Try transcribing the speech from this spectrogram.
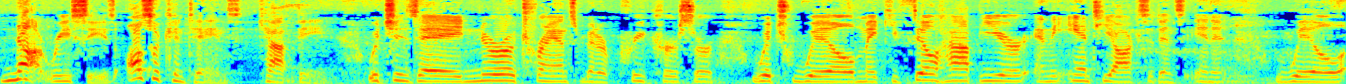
not Reese's, also contains caffeine, which is a neurotransmitter precursor which will make you feel happier, and the antioxidants in it will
